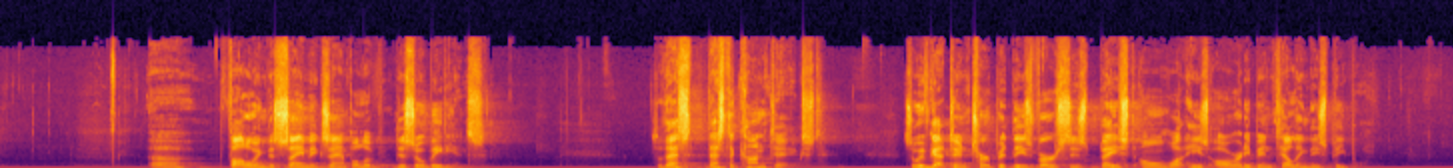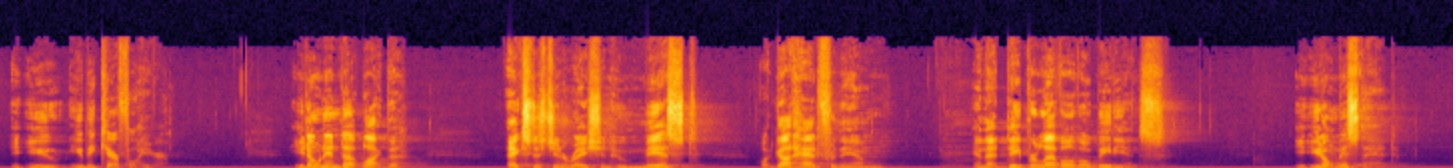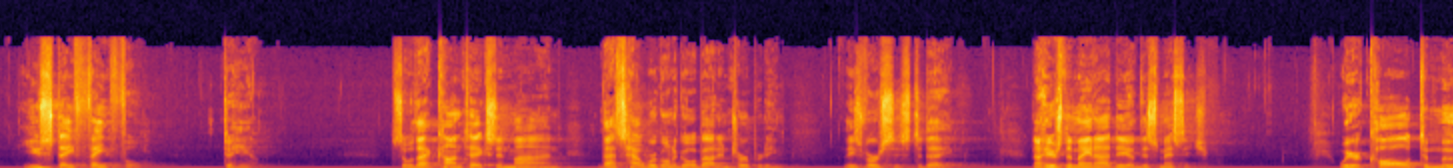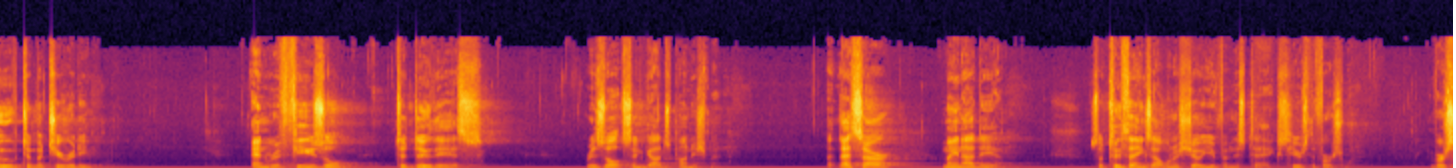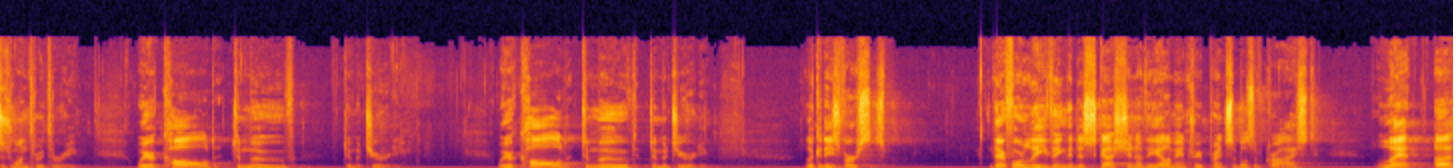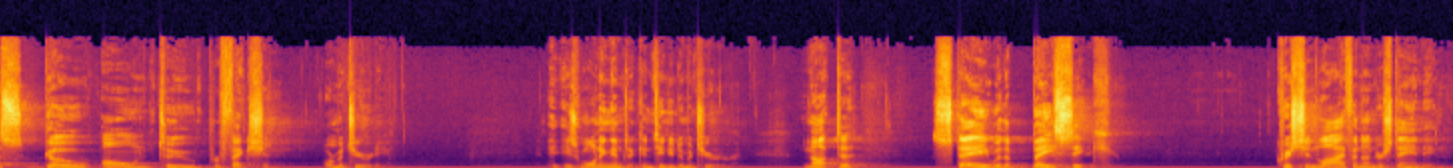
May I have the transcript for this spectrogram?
uh, following the same example of disobedience. So that's, that's the context. So we've got to interpret these verses based on what he's already been telling these people. You, you be careful here. You don't end up like the Exodus generation who missed what God had for them and that deeper level of obedience. You, you don't miss that. You stay faithful to Him. So, with that context in mind, that's how we're going to go about interpreting these verses today. Now, here's the main idea of this message we are called to move to maturity, and refusal to do this results in God's punishment. That's our main idea. So, two things I want to show you from this text. Here's the first one verses 1 through 3. We are called to move to maturity. We are called to move to maturity. Look at these verses. Therefore, leaving the discussion of the elementary principles of Christ, let us go on to perfection or maturity. He's wanting them to continue to mature, not to stay with a basic Christian life and understanding,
